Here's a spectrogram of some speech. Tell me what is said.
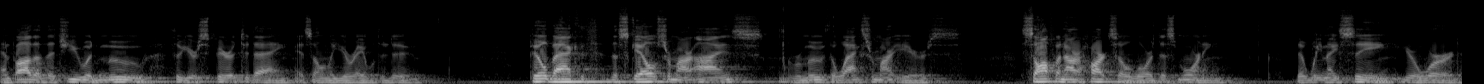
And Father, that you would move through your Spirit today as only you're able to do. Peel back the scales from our eyes, remove the wax from our ears Soften our hearts, O Lord, this morning that we may see your word.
